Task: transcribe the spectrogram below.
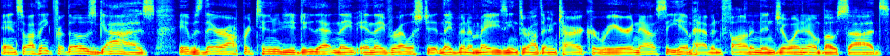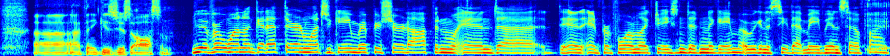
And so I think for those guys, it was their opportunity to do that, and they and they've relished it, and they've been amazing throughout their entire career. And now to see him having fun and enjoying it on both sides, uh, I think is just awesome. Do you ever want to get up there and watch a game, rip your shirt off, and and uh, and, and, perform like Jason did in a game? Are we going to see that maybe in SoFi?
